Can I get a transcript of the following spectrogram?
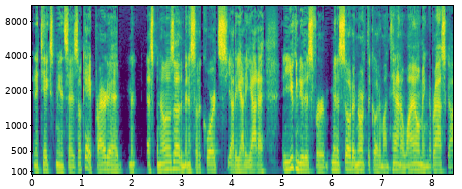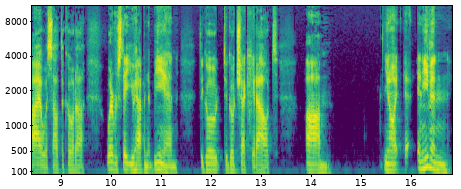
and it takes me and it says, okay, prior to Espinoza, the Minnesota courts, yada, yada, yada. And you can do this for Minnesota, North Dakota, Montana, Wyoming, Nebraska, Iowa, South Dakota, whatever state you happen to be in to go, to go check it out. Um, you know, and even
